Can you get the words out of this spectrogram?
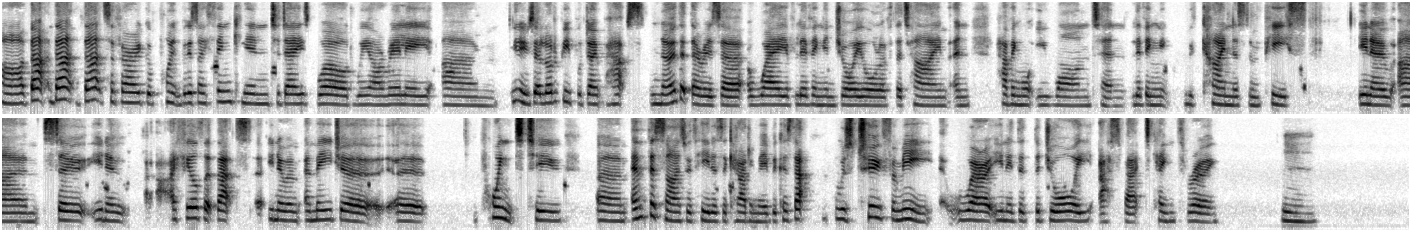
uh, that that that's a very good point because I think in today's world we are really, um, you know, so a lot of people don't perhaps know that there is a, a, way of living in joy all of the time and having what you want and living with kindness and peace. You know, um, so you know, I feel that that's you know a, a major uh, point to um, emphasize with Healers Academy because that was too for me where you know the, the joy aspect came through. Mm.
